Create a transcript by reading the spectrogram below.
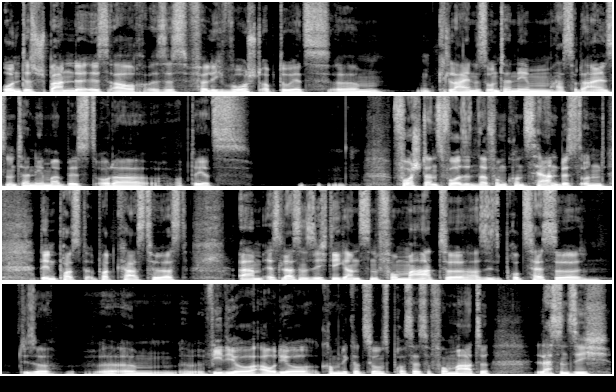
Und das Spannende ist auch, es ist völlig wurscht, ob du jetzt ähm, ein kleines Unternehmen hast oder Einzelunternehmer bist oder ob du jetzt Vorstandsvorsitzender vom Konzern bist und den Post Podcast hörst. Ähm, es lassen sich die ganzen Formate, also diese Prozesse, diese äh, ähm, Video, Audio, Kommunikationsprozesse, Formate, lassen sich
